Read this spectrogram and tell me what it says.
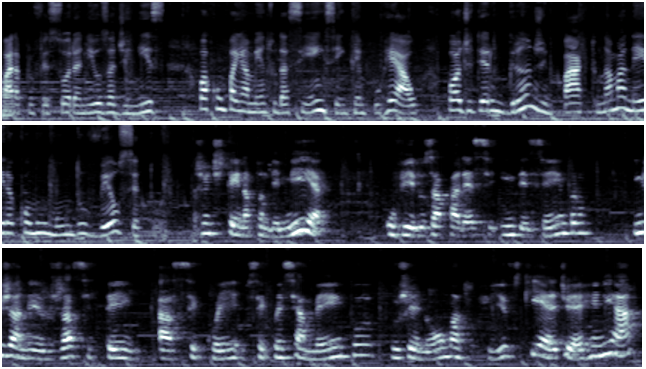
Para a professora Nilza Diniz, o acompanhamento da ciência em tempo real pode ter um grande impacto na maneira como o mundo vê o setor. A gente tem na pandemia o vírus aparece em dezembro. Em janeiro já se tem sequen o sequenciamento do genoma do vírus, que é de RNA.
